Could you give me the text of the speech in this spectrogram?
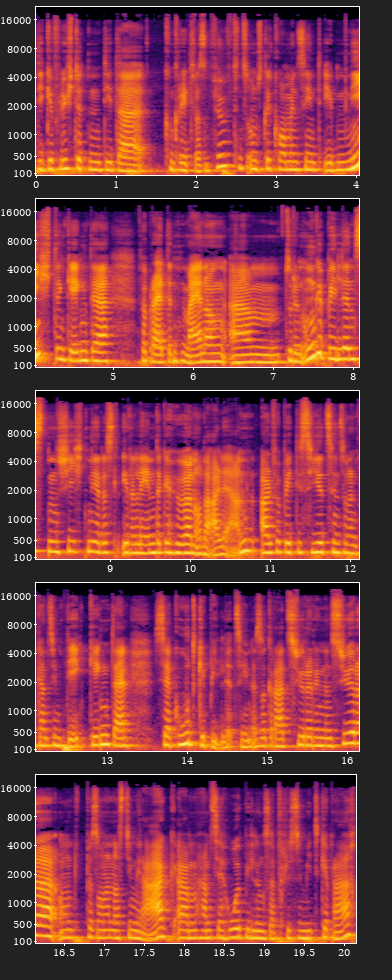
die Geflüchteten, die da konkret 2015 zu uns gekommen sind, eben nicht entgegen der verbreiteten Meinung ähm, zu den ungebildetsten Schichten ihres, ihrer Länder gehören oder alle analphabetisiert sind, sondern ganz im Gegenteil sehr gut gebildet sind. Also gerade Syrerinnen und Syrer und Personen aus dem Irak ähm, haben sehr hohe Bildungsabschlüsse mitgebracht.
